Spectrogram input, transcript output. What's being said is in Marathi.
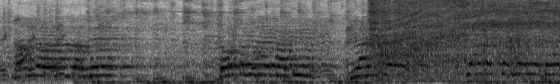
मान्यवरांतर्फे गौतमीताई पाटील यांचे स्वागत करण्यात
